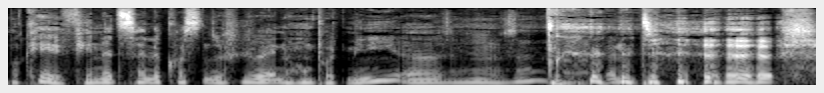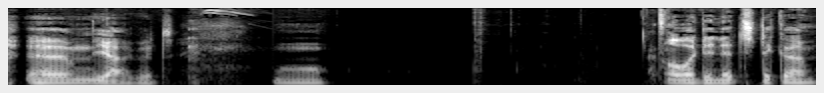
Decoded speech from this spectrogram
Okay, vier Netzteile kosten so viel wie ein HomePod Mini. Äh, und, ähm, ja, gut. Mhm. Aber der Netzstecker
